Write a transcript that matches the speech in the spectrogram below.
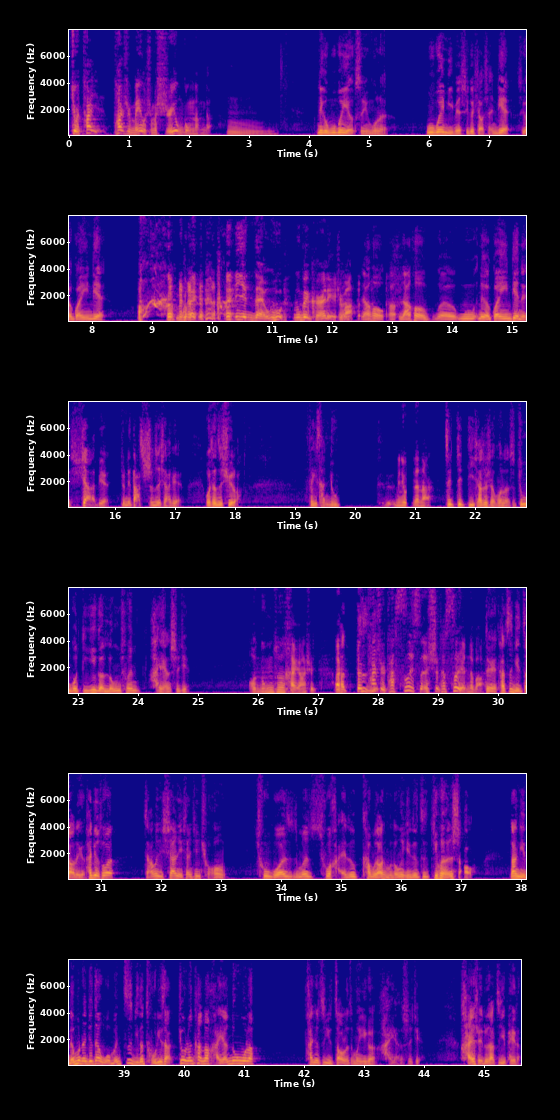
就是它，它是没有什么实用功能的。嗯，那个乌龟有实用功能，乌龟里面是一个小神殿，是个观音殿。观观音在乌乌龟壳里是吧？然后啊，然后呃乌那个观音殿的下边，就那大池子下边，我这次去了，非常牛。牛在哪儿？这这底下是什么呢？是中国第一个农村海洋世界。哦，农村海洋世界啊，他他是他私私是他私人的吧？对他自己造的一个，他就说咱们乡里乡亲穷，出国什么出海都看不着什么东西，这这机会很少。那你能不能就在我们自己的土地上就能看到海洋动物呢？他就自己造了这么一个海洋世界，海水都是他自己配的。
